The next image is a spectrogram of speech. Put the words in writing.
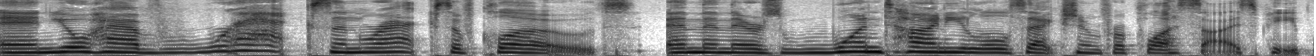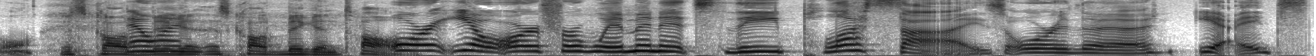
and you'll have racks and racks of clothes, and then there's one tiny little section for plus size people. It's called Now, big. And, it's called big and tall. or you know, or for women, it's the plus size, or the yeah, it's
